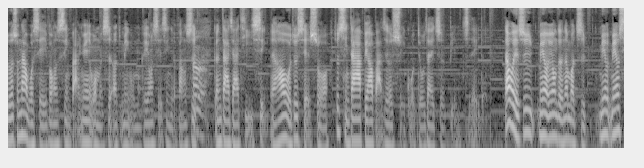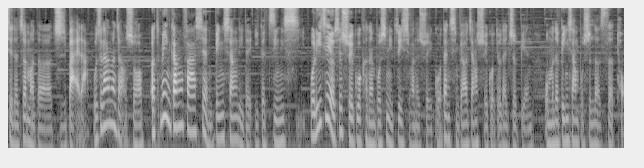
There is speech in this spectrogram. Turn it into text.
我就说，那我写一封信吧，因为我们是 admin，我们可以用写信的方式跟大家提醒。然后我就写说，就请大家不要把这个水果丢在这边之类的。但我也是没有用的那么直，没有没有写的这么的直白啦。我是跟他们讲说，admin 刚发现冰箱里的一个惊喜。我理解有些水果可能不是你最喜欢的水果，但请不要将水果丢在这边。我们的冰箱不是垃圾桶，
